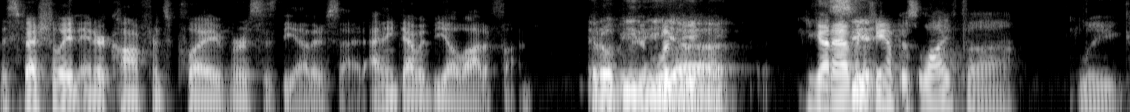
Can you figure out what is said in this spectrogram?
especially in interconference play versus the other side. I think that would be a lot of fun. It'll be It the would be. uh, You got to have See a campus life uh, league.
